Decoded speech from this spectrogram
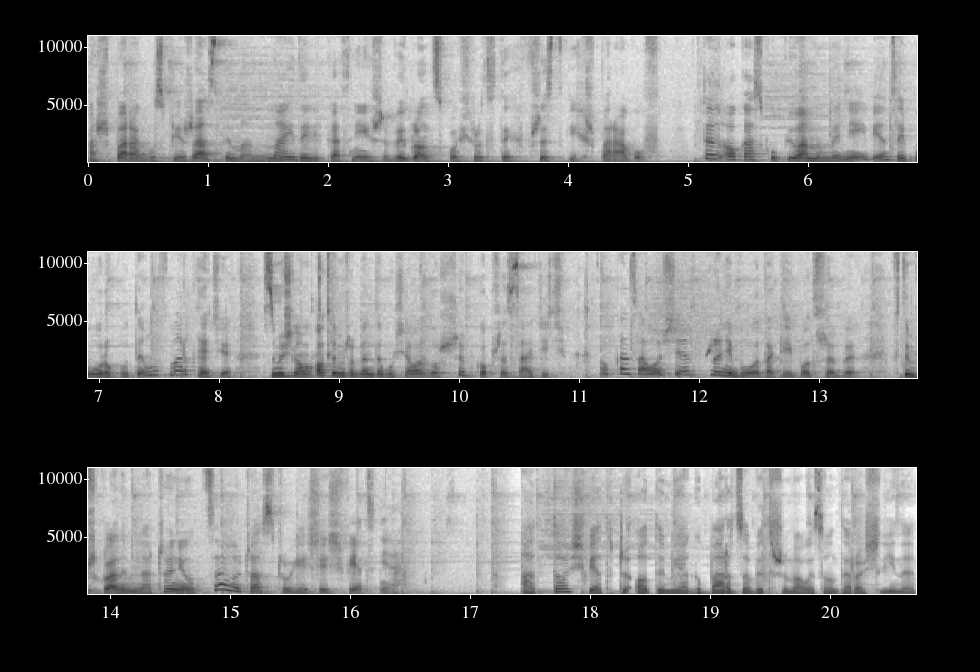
A szparagus pierzasty ma najdelikatniejszy wygląd spośród tych wszystkich szparagów. Ten okaz kupiłam mniej więcej pół roku temu w markecie, z myślą o tym, że będę musiała go szybko przesadzić. Okazało się, że nie było takiej potrzeby. W tym szklanym naczyniu cały czas czuję się świetnie. A to świadczy o tym, jak bardzo wytrzymałe są te rośliny.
